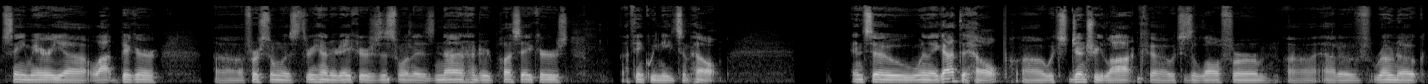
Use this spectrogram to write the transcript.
Same area, a lot bigger. Uh, first one was 300 acres. This one is 900 plus acres. I think we need some help." And so when they got the help, uh, which Gentry Locke, uh, which is a law firm uh, out of Roanoke,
